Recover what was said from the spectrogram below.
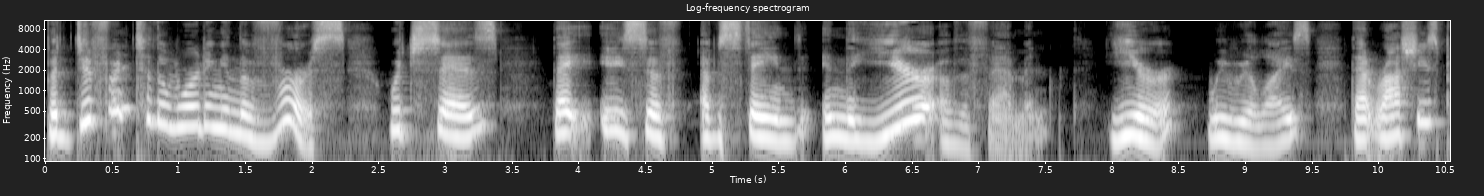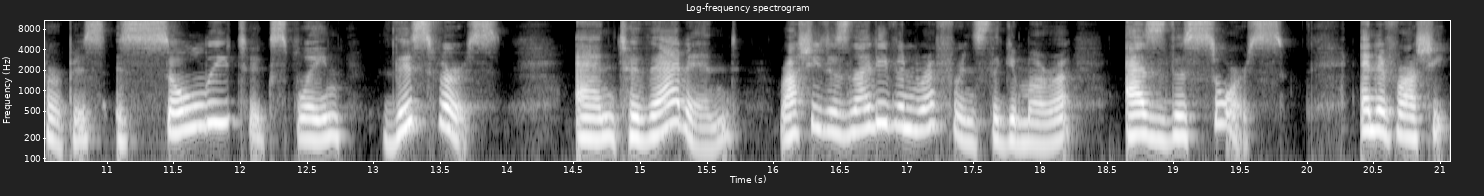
but different to the wording in the verse, which says that Yosef abstained in the year of the famine. Year, we realize that Rashi's purpose is solely to explain this verse. And to that end, Rashi does not even reference the Gemara as the source. And if Rashi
